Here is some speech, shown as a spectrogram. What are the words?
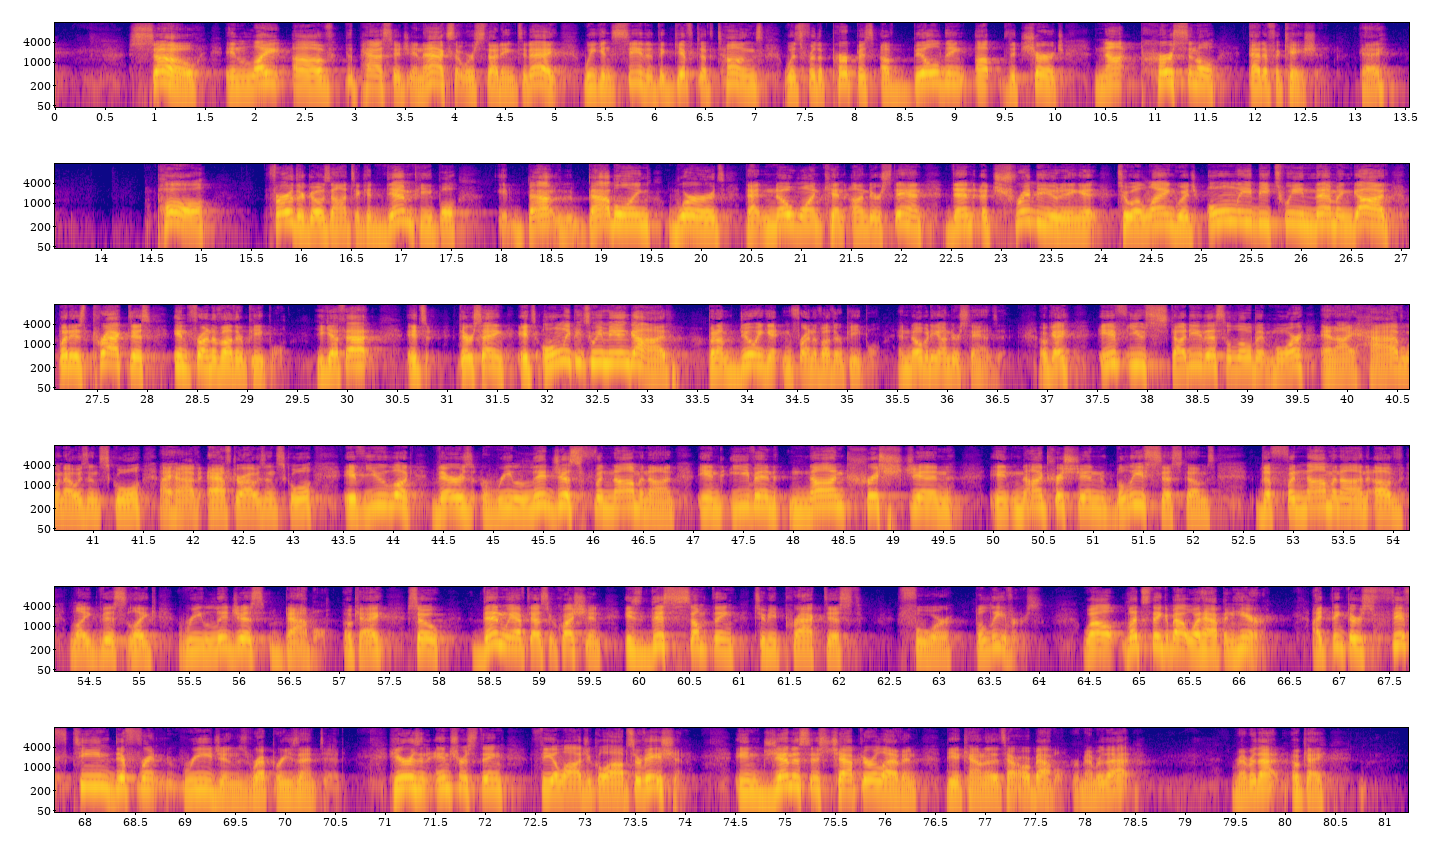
So in light of the passage in Acts that we're studying today, we can see that the gift of tongues was for the purpose of building up the church, not personal edification. Okay? Paul further goes on to condemn people babbling words that no one can understand, then attributing it to a language only between them and God, but is practiced in front of other people. You get that? It's they're saying, it's only between me and God, but I'm doing it in front of other people, and nobody understands it. Okay? If you study this a little bit more, and I have when I was in school, I have after I was in school, if you look, there's religious phenomenon in even non-Christian in non-Christian belief systems the phenomenon of like this like religious babble okay so then we have to ask the question is this something to be practiced for believers? Well, let's think about what happened here. I think there's 15 different regions represented. Here is an interesting theological observation. In Genesis chapter 11, the account of the Tower of Babel. Remember that? Remember that? Okay.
